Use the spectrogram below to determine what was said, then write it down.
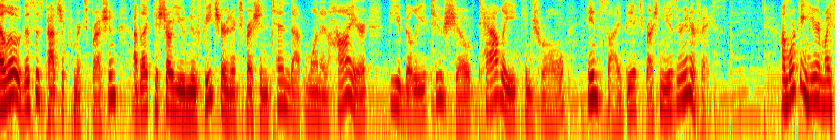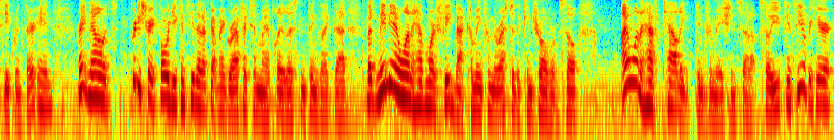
Hello, this is Patrick from XPression. I'd like to show you a new feature in XPression 10.1 and higher, the ability to show tally control inside the XPression user interface. I'm working here in my sequencer and right now it's pretty straightforward. You can see that I've got my graphics in my playlist and things like that, but maybe I want to have more feedback coming from the rest of the control room. So I want to have tally information set up. So you can see over here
